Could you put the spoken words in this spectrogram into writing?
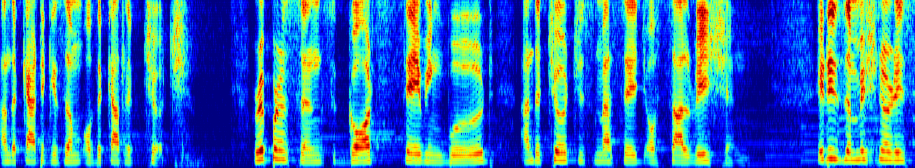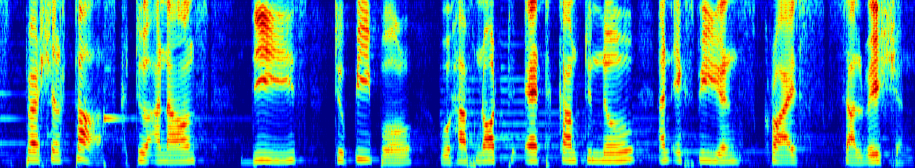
and the Catechism of the Catholic Church represents God's saving word and the church's message of salvation. It is the missionary's special task to announce these to people who have not yet come to know and experience Christ's salvation.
